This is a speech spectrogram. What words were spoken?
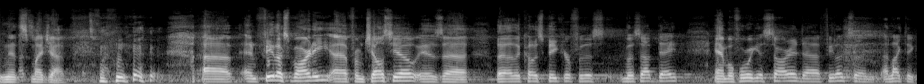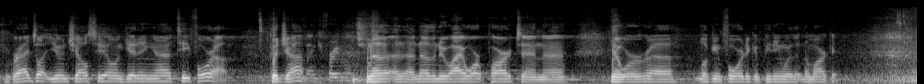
that's, my job. uh, and Felix Marti uh, from Chelsio is uh, the other co-speaker for this this update. And before we get started, uh, Felix, uh, I'd like to congratulate you and Chelsio on getting uh, T4 out. Good job. Thank you very much. Another, another new iWarp part, and you know we're looking forward to competing with it in the market.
